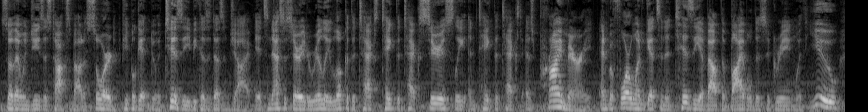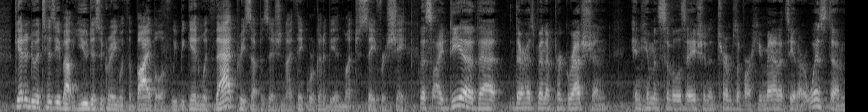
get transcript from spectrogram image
so that when Jesus talks about a sword, people get into a tizzy because it doesn't jive. It's necessary to really look at the text, take the text seriously, and take the text as primary. And before one gets in a tizzy about the Bible disagreeing with you, get into a tizzy about you disagreeing with the Bible. If we begin with that presupposition, I think we're going to be in much safer shape. This idea that there has been a progression in human civilization in terms of our humanity and our wisdom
